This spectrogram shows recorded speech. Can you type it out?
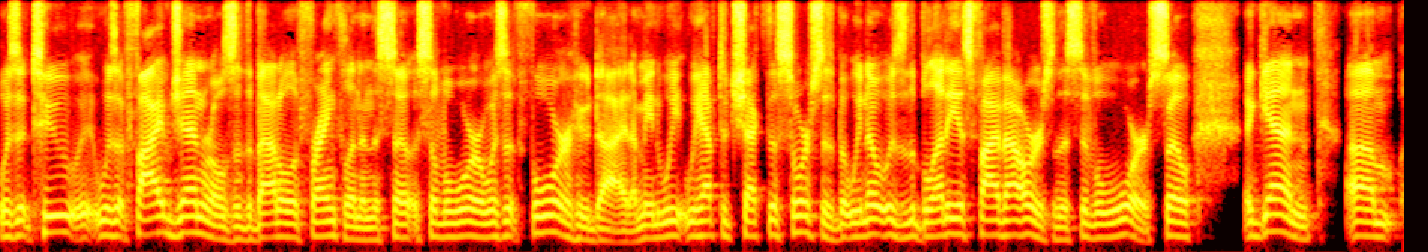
was it two? Was it five generals of the Battle of Franklin in the Civil War? Was it four who died? I mean, we we have to check the sources, but we know it was the bloodiest five hours of the Civil War. So, again, um,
